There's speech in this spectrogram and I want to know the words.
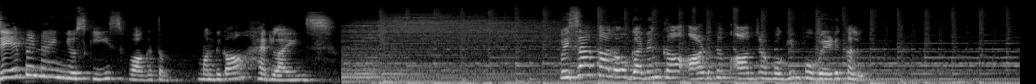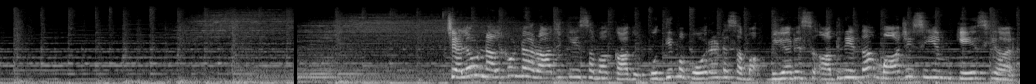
జేపీ నైన్ న్యూస్కి స్వాగతం. ముందుగా హెడ్లైన్స్. విశాఖలో ఘనంగా ఆడతం ఆంధ్ర ముగింపు వేడుకలు. చలో నల్గొండ రాజకీయ సభ కాదు ఉద్యమ పోరాట సభ. బీఆర్ఎస్ అధినేత మాజీ సీఎం కేసీఆర్.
